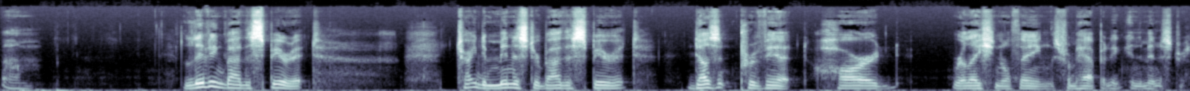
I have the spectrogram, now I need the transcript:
Um, living by the Spirit, trying to minister by the Spirit, doesn't prevent hard relational things from happening in the ministry.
